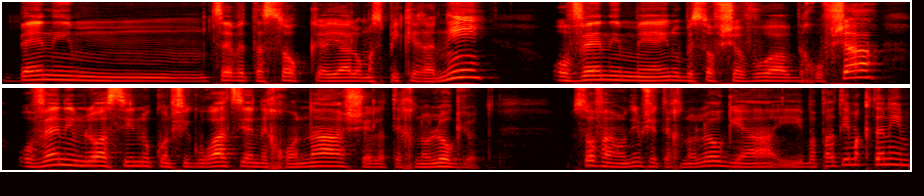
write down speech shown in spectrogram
בין אם צוות הסוק היה לו מספיק ערני, או בין אם היינו בסוף שבוע בחופשה, או בין אם לא עשינו קונפיגורציה נכונה של הטכנולוגיות. בסוף אנחנו יודעים שטכנולוגיה היא בפרטים הקטנים.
